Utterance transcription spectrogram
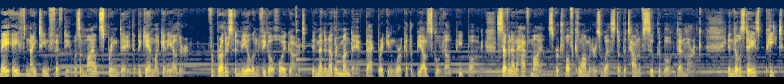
May 8, 1950 was a mild spring day that began like any other. For brothers Emil and Viggo Højgaard, it meant another Monday of backbreaking work at the Bjældskovdal peat bog, seven and a half miles or 12 kilometers west of the town of Silkeborg, Denmark. In those days, peat,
